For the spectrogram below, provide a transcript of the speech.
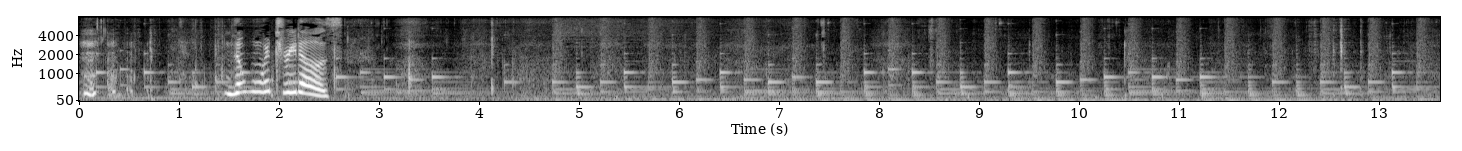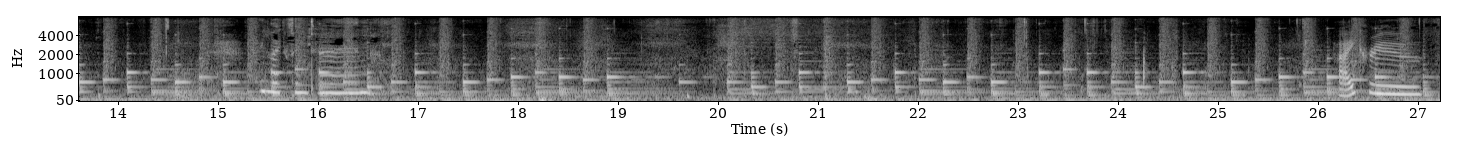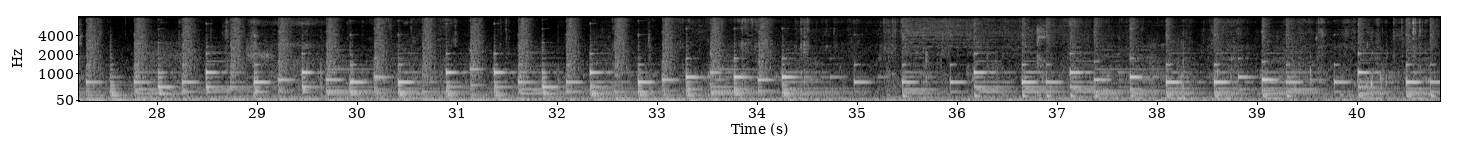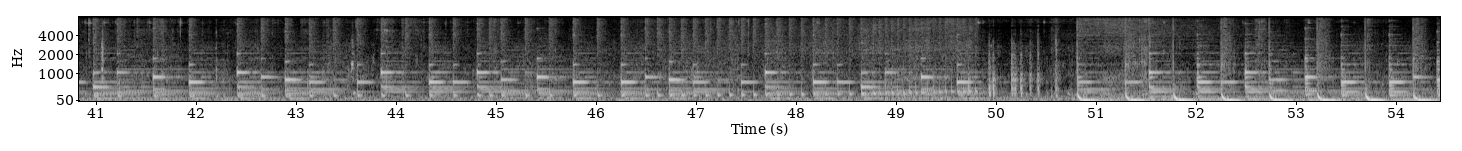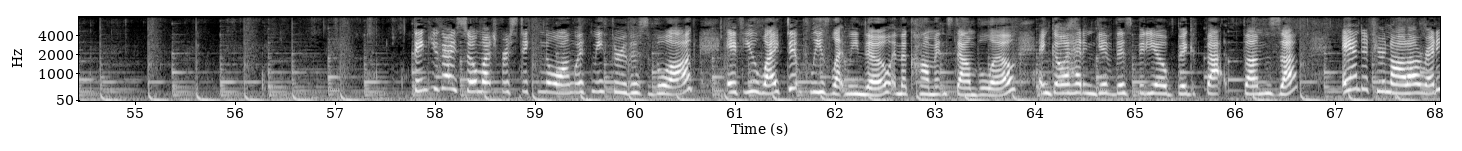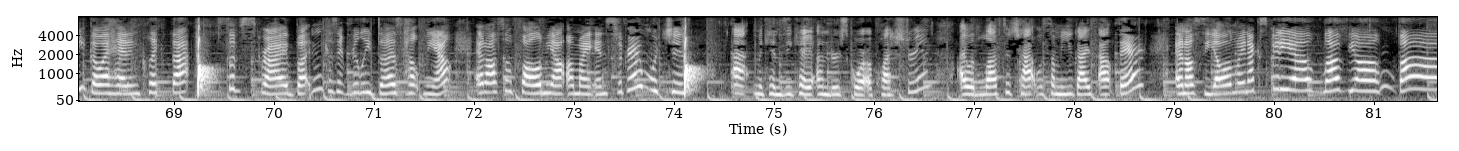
no more Doritos. Hey, Lexington. Thank you guys so much for sticking along with me through this vlog. If you liked it, please let me know in the comments down below and go ahead and give this video a big fat thumbs up. And if you're not already, go ahead and click that subscribe button because it really does help me out. And also follow me out on my Instagram, which is at McKenzie Kay underscore equestrian. I would love to chat with some of you guys out there. And I'll see y'all in my next video. Love y'all. Bye.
